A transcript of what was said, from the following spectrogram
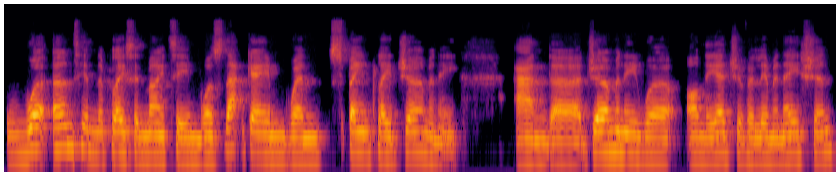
what earned him the place in my team was that game when Spain played Germany, and uh, Germany were on the edge of elimination,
